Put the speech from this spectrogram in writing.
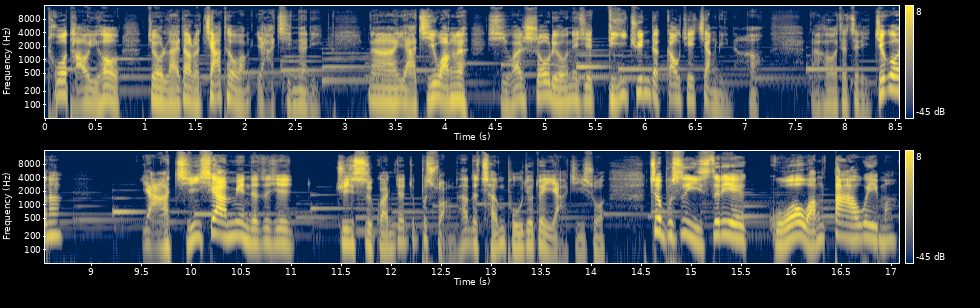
脱逃以后，就来到了加特王雅吉那里。那雅吉王呢，喜欢收留那些敌军的高阶将领哈。然后在这里，结果呢，雅吉下面的这些军事官就就不爽，他的臣仆就对雅吉说：“这不是以色列国王大卫吗？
